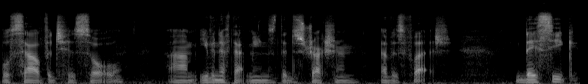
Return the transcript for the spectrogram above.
will salvage his soul, um, even if that means the destruction of his flesh. They seek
